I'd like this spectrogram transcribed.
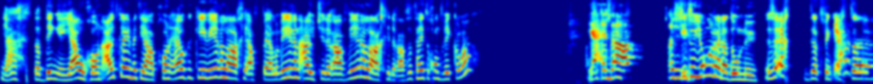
ja, dat ding in jou gewoon uitkleden met die Jaap. Gewoon elke keer weer een laagje afpellen, weer een uitje eraf, weer een laagje eraf. Dat heet toch ontwikkelen? Als ja, en dan... Als je ziet hoe jongeren dat doen nu. Dat, is echt, dat vind ik ja. echt... Uh,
